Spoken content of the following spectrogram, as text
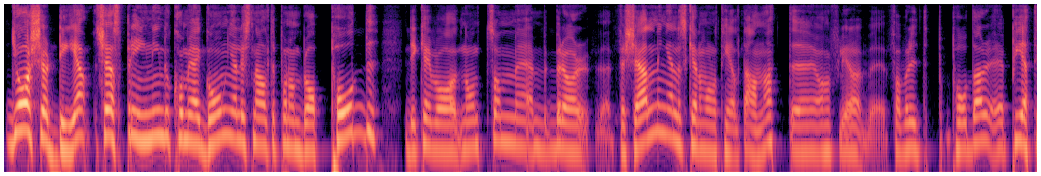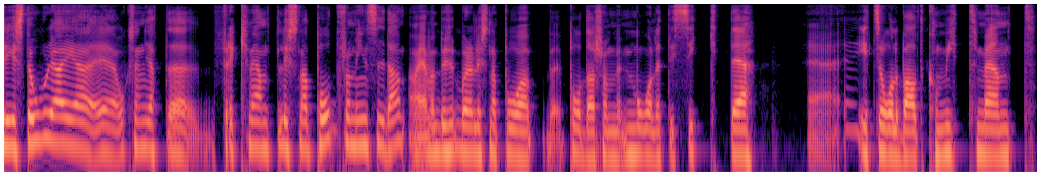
Jag kör det. Kör jag springning då kommer jag igång. Jag lyssnar alltid på någon bra podd. Det kan ju vara något som eh, berör försäljning eller så kan det vara något helt annat. Eh, jag har flera eh, favoritpoddar. P3 Historia är också en jättefrekvent lyssnad podd från min sida. Jag har även börjat lyssna på poddar som Målet i sikte, It's all about commitment.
